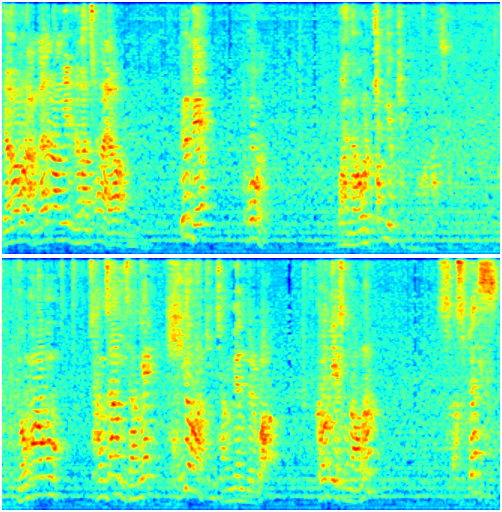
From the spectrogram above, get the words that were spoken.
보러 안 가는 확률이 더 많잖아요. 그런데 오, 와, 나 오늘 충격적인 영화 봤어. 너무너무 상상 이상의 기가 막힌 장면들과 거기에서 나오는 서스펜스,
